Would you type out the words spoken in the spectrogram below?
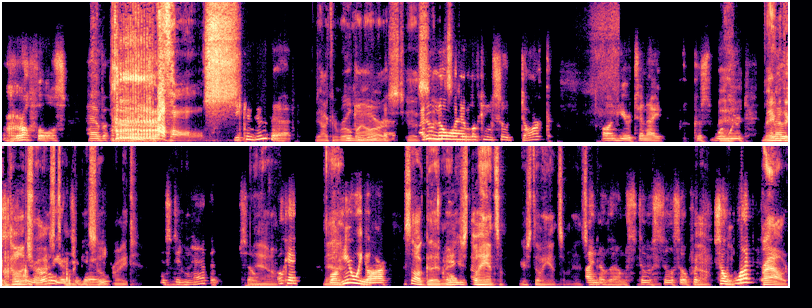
Ruffles have. Ruffles. You can do that. Yeah, I can roll can my. R's. Yes. I don't know why I'm looking so dark on here tonight. Because when Yeah. we were, Maybe the contrast. earlier be so today- bright. this didn't happen. So Yeah. okay. Well, here we are. It's all good, man. and- You're still handsome. You're still handsome. man. It's I know that I'm still Yeah. still so proud. Yeah. So Well, what? Proud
